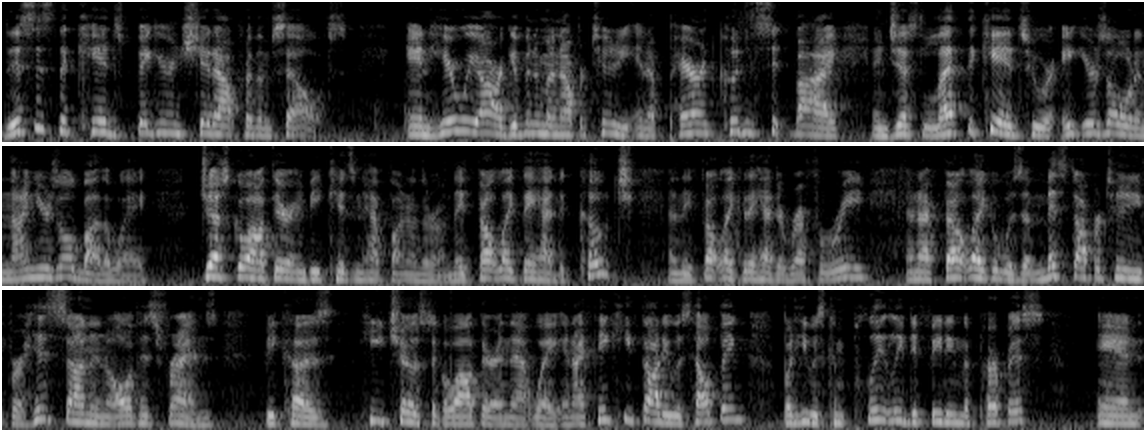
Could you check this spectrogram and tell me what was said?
this is the kids figuring shit out for themselves. And here we are giving them an opportunity, and a parent couldn't sit by and just let the kids, who are eight years old and nine years old, by the way, just go out there and be kids and have fun on their own. They felt like they had to coach and they felt like they had to referee, and I felt like it was a missed opportunity for his son and all of his friends because he chose to go out there in that way. And I think he thought he was helping, but he was completely defeating the purpose. And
